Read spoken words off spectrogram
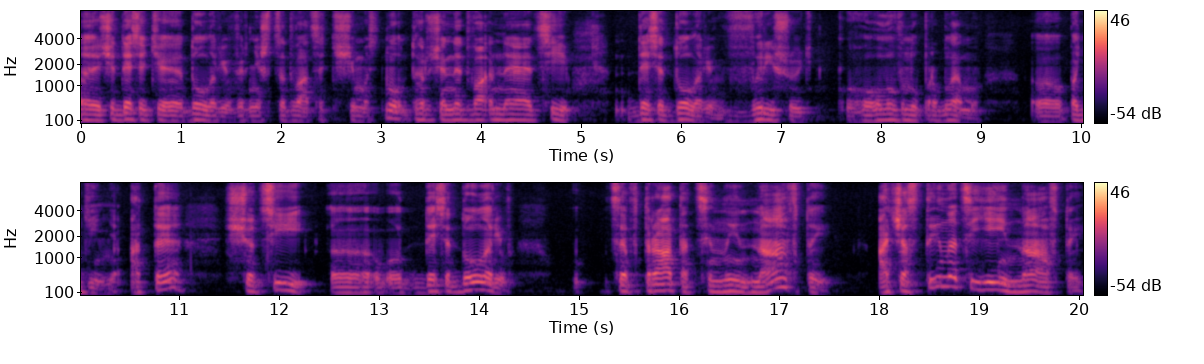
е, чи 10 доларів, верніше, це 20 чимось. Ну, коротше, не, два, не ці 10 доларів вирішують головну проблему е, падіння, а те, що ці е, 10 доларів це втрата ціни нафти, а частина цієї нафти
